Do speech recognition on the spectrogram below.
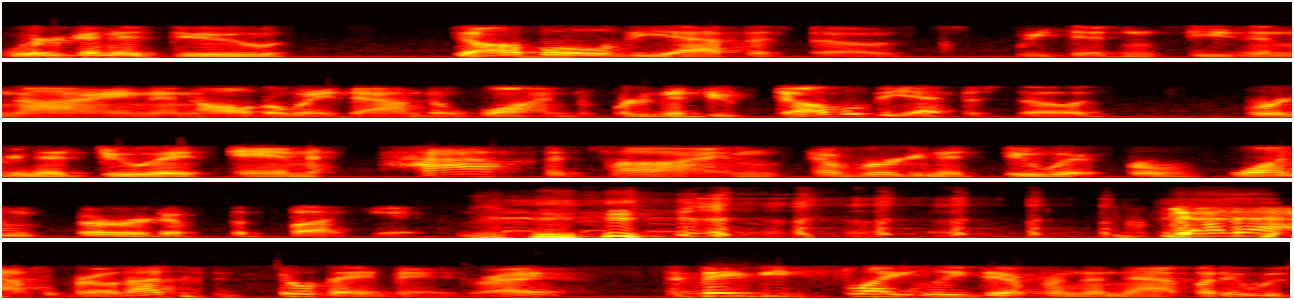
We're gonna do double the episodes we did in season nine and all the way down to one. We're gonna do double the episodes. We're gonna do it in half the time, and we're gonna do it for one third of the budget. Dead ass, bro. That's the deal they made, right? It may be slightly different than that, but it was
